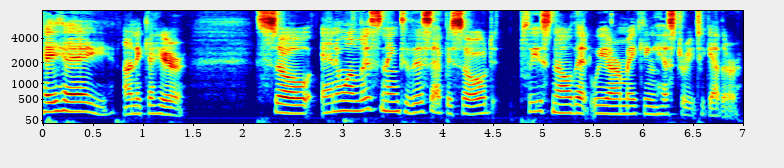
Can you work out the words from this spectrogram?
Hey, hey, Annika here. So, anyone listening to this episode, please know that we are making history together.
